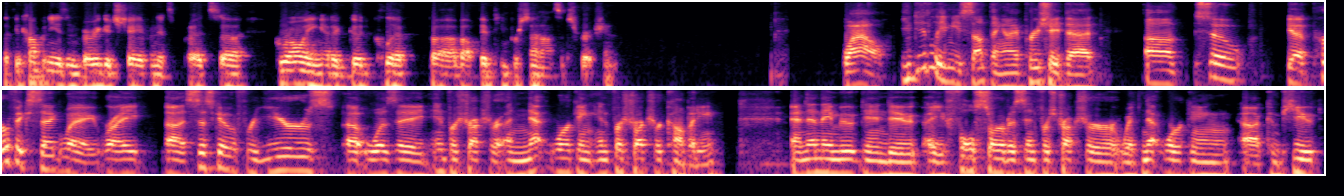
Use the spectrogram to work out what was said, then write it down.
that the company is in very good shape and it's it's uh, growing at a good clip uh, about 15% on subscription. Wow, you did leave me something. I appreciate that. Uh, so, yeah, perfect segue, right? Uh, Cisco for years uh, was an infrastructure, a networking infrastructure company, and then they moved into a full service infrastructure with networking, uh, compute,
